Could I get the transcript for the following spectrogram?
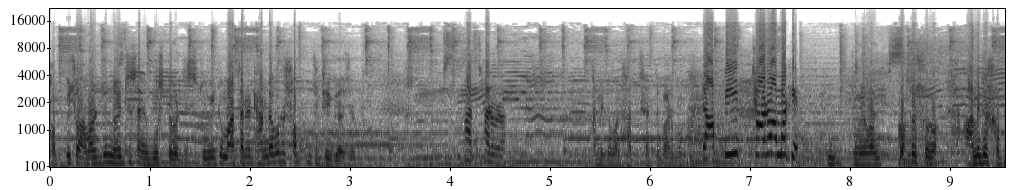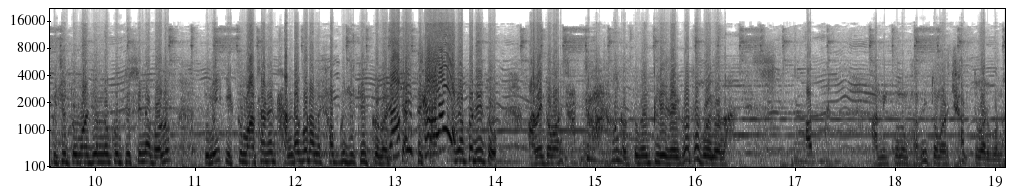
সবকিছু আমার জন্য হইতেছে আমি বুঝতে পারতেছি। তুমি একটু মাথাটা ঠান্ডা করো সবকিছু ঠিক হয়ে যাবে। হাত ছাড়ো। আমি তোমার হাত ছাড়তে পারব না। রাফি ছাড়ো আমাকে। তুমি আমার কথা শোনো। আমি তো সবকিছু তোমার জন্য করতেছি না বলো। তুমি একটু মাথাটা ঠান্ডা করো আমি সবকিছু ঠিক করব। ব্যাপারে তো আমি তোমার ছাড়তে পারব না তুমি প্লিজ এই কথা বলো না। আমি কোনোভাবেই তোমার ছাড়তে পারব না।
